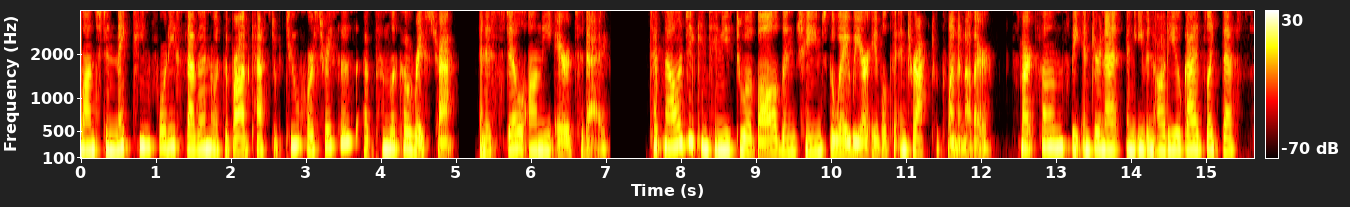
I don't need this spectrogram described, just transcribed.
launched in 1947 with the broadcast of two horse races at Pimlico Racetrack and is still on the air today. Technology continues to evolve and change the way we are able to interact with one another. Smartphones, the internet, and even audio guides like this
